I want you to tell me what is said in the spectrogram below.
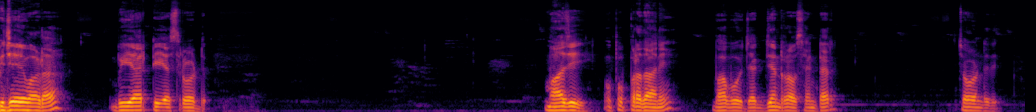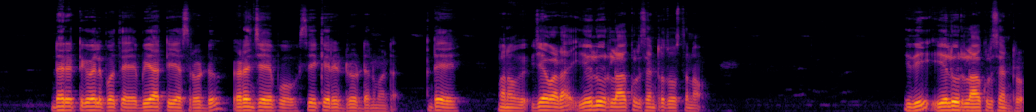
విజయవాడ బిఆర్టీఎస్ రోడ్. మాజీ ఉప ప్రధాని బాబు జగ్జన్ రావు సెంటర్. చూడండి ఇది. డైరెక్ట్గా వెళ్ళిపోతే బీఆర్టీఎస్ రోడ్డు ఎడంచేపు సీకే రెడ్డి రోడ్డు అనమాట అంటే మనం విజయవాడ ఏలూరు లాకుల సెంటర్ చూస్తున్నాం. ఇది ఏలూరు లాకుల సెంటర్.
